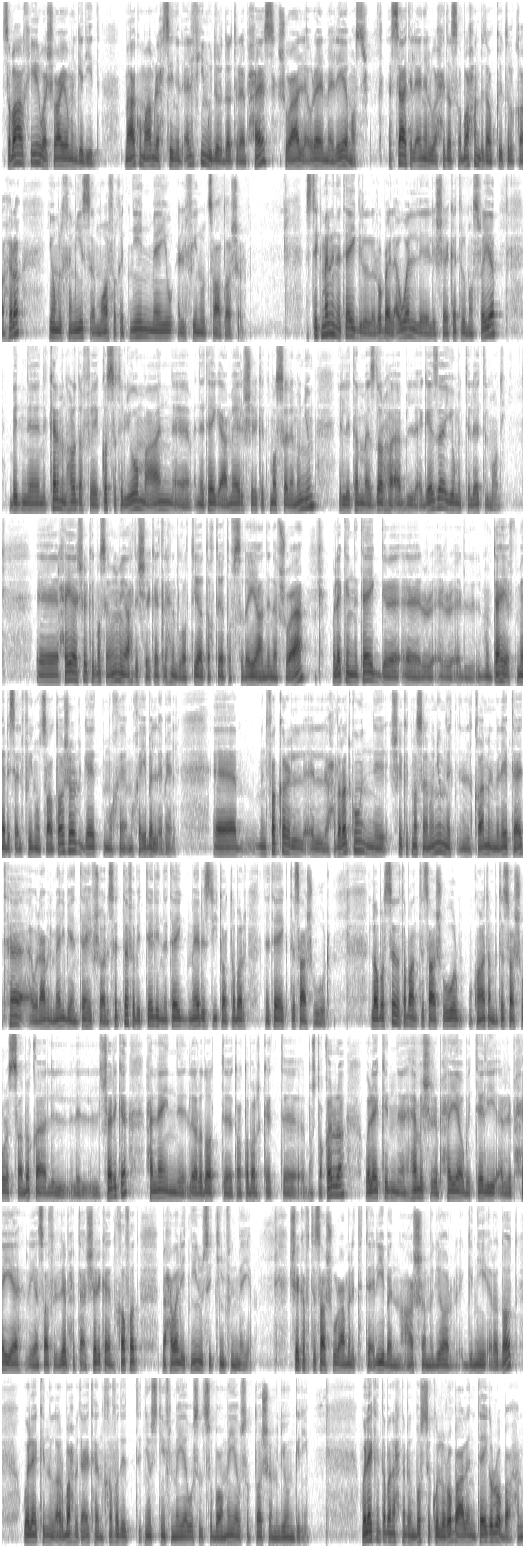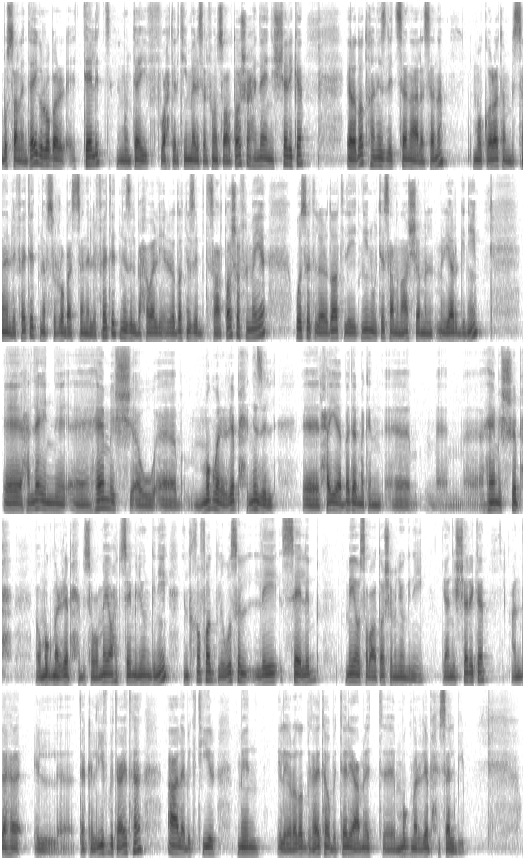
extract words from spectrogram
صباح الخير وشعاع يوم جديد. معكم عمرو حسين الألفي مدير إدارة الأبحاث شعاع الأوراق المالية مصر. الساعة الآن الواحدة صباحا بتوقيت القاهرة يوم الخميس الموافق 2 مايو 2019 استكمال النتائج الربع الأول للشركات المصرية. بنتكلم النهاردة في قصة اليوم عن نتائج أعمال شركة مصر ألمنيوم اللي تم إصدارها قبل الأجازة يوم الثلاث الماضي. الحقيقة شركة مصر ألمنيوم هي أحد الشركات اللي إحنا بنغطيها تغطية تفصيلية عندنا في شعاع ولكن النتائج المنتهية في مارس 2019 جاءت مخيبة للأمال. بنفكر حضراتكم إن شركة مصر الالومنيوم القوائم المالية بتاعتها أو العام المالي بينتهي في شهر ستة فبالتالي النتائج مارس دي تعتبر نتائج تسعة شهور. لو بصينا طبعا تسعة شهور مقارنة بالتسع شهور السابقة للشركة هنلاقي إن الإيرادات تعتبر كانت مستقرة ولكن هامش الربحية وبالتالي الربحية اللي هي صافي الربح بتاع الشركة انخفض بحوالي 62% الشركة في تسع شهور عملت تقريبا 10 مليار جنيه إيرادات ولكن الأرباح بتاعتها انخفضت 62% وصلت 716 مليون جنيه. ولكن طبعا إحنا بنبص كل ربع على نتائج الربع. هنبص على نتائج الربع الثالث المنتهي في 31 مارس 2019 هنلاقي إن الشركة إيراداتها نزلت سنة على سنة مقارنة بالسنة اللي فاتت نفس الربع السنة اللي فاتت نزل بحوالي الإيرادات نزل ب 19% وصلت الإيرادات ل 2.9 مليار جنيه. آه هنلاقي إن آه هامش أو آه مجمل الربح نزل الحقيقة بدل ما كان هامش ربح أو مجمل ربح ب 791 مليون جنيه انخفض لوصل لسالب 117 مليون جنيه. يعني الشركة عندها التكاليف بتاعتها أعلى بكتير من الإيرادات بتاعتها وبالتالي عملت مجمل ربح سلبي.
